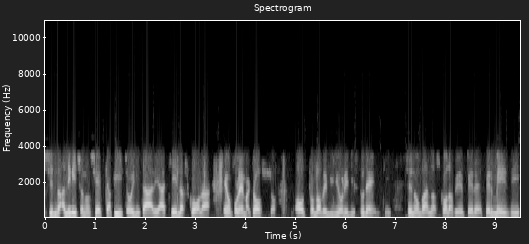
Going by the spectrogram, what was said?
Si, all'inizio non si è capito in Italia che la scuola è un problema grosso, 8-9 milioni di studenti se non vanno a scuola per, per, per, mesi,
